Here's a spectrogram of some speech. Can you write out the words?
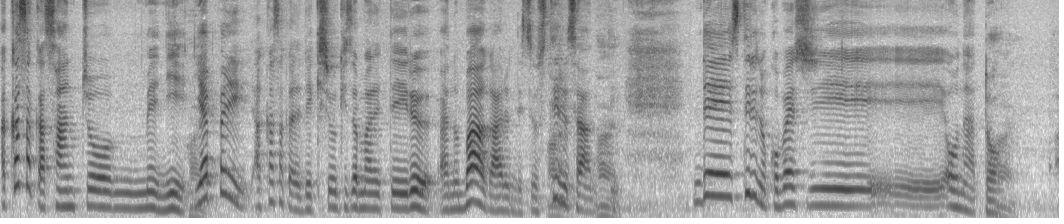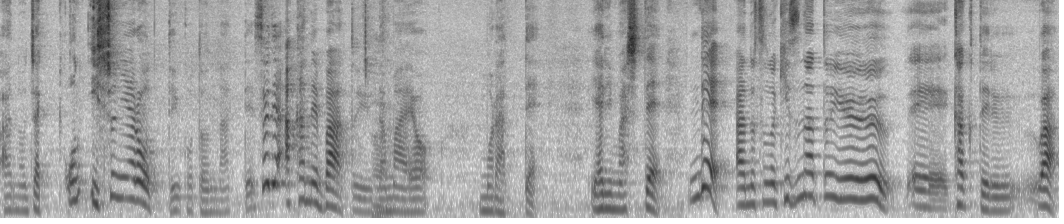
赤坂三丁目に、はい。やっぱり赤坂で歴史を刻まれているあのバーがあるんですよ。スティルさんって。いう。はい。でスティルの小林オーナーと、はい。あのじゃ一緒にやろうっていうことになってそれで「あかねバー」という名前をもらってやりまして、であのその「絆」という、えーカクテルは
